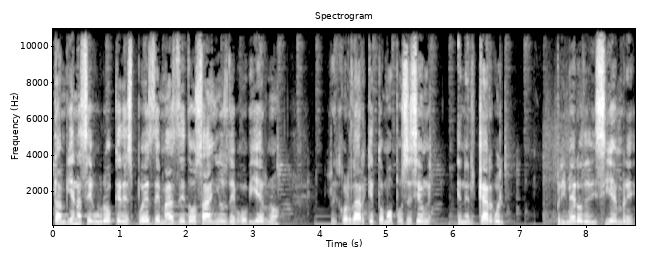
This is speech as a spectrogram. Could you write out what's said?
también aseguró que después de más de dos años de gobierno, recordar que tomó posesión en el cargo el primero de diciembre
